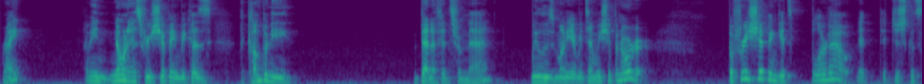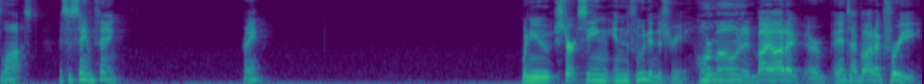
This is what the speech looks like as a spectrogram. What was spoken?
right? I mean, no one has free shipping because the company benefits from that. We lose money every time we ship an order. But free shipping gets blurred out, it, it just gets lost. It's the same thing, right? When you start seeing in the food industry hormone and biotic or antibiotic free,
